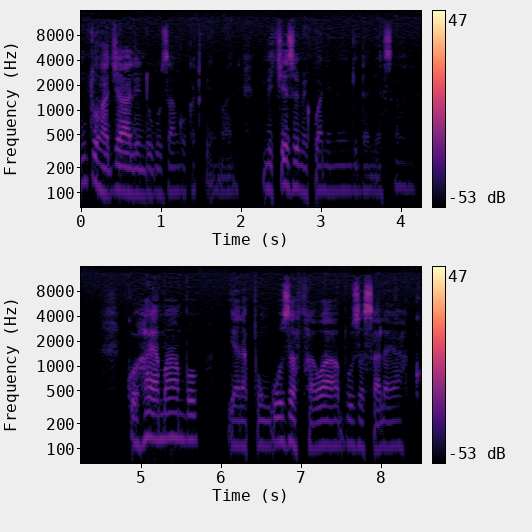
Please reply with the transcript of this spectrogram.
Mtu hajali ndugu zangu katika imani. Michezo imekuwa ni mingi ndani ya sala. Kwa haya mambo yanapunguza thawabu za sala yako.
